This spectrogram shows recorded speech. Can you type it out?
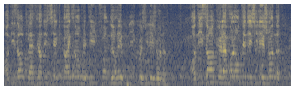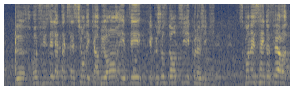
en disant que l'affaire du siècle, par exemple, était une forme de réplique aux Gilets jaunes, en disant que la volonté des Gilets jaunes de refuser la taxation des carburants était quelque chose d'anti-écologique. Ce qu'on essaye de faire,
